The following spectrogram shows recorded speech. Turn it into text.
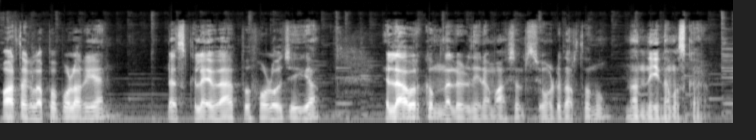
വാർത്തകൾ അപ്പോൾ അറിയാൻ ഡെസ്ക് ലൈവ് ആപ്പ് ഫോളോ ചെയ്യുക. എല്ലാവർക്കും നല്ലൊരു ദിനം ആശംസിച്ചുകൊണ്ട് നിർത്തുന്നു. നന്ദി നമസ്കാരം.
